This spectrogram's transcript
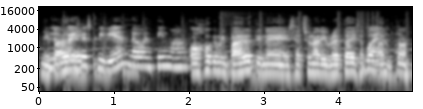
Mi Nos vais padre, escribiendo encima. ojo que mi padre tiene, se ha hecho una libreta y está Bueno, tomando,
